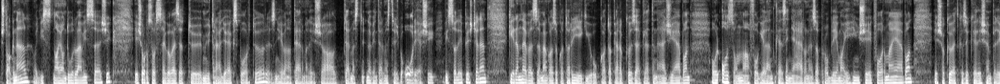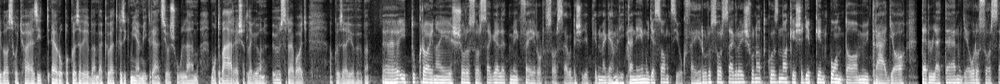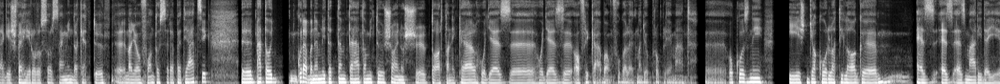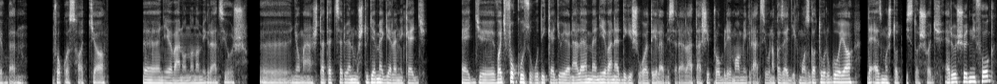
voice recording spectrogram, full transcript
stagnál, vagy visz, nagyon durván visszaesik, és Oroszország a vezető műtrágya exportőr, ez nyilván a termelés, a termeszt, növénytermesztésben óriási visszalépést jelent. Kérem nevezze meg azokat a régiókat, akár a közel-keleten, Ázsiában, ahol azonnal fog jelentkezni nyáron ez a probléma éhínség formájában, és a következő kérdésem pedig az, hogy ha ez itt Európa közelében bekövetkezik, milyen migrációs hullámot vár esetleg ön őszre, vagy a közeljövőben? Itt Ukrajna és Oroszország mellett még Fehér Oroszországot is egyébként megemlíteném. Ugye szankciók Fehér Oroszországra is vonatkoznak, és egyébként pont a műtrágya területen, ugye Oroszország és Fehér Oroszország mind a kettő nagyon fontos szerepet játszik. Hát ahogy korábban említettem, tehát amitől sajnos tartani kell, hogy ez, hogy ez Afrikában fog a legnagyobb problémát okozni és gyakorlatilag ez, ez, ez már idei évben fokozhatja nyilván onnan a migrációs nyomást. Tehát egyszerűen most ugye megjelenik egy, egy, vagy fokozódik egy olyan elem, mert nyilván eddig is volt élelmiszerellátási probléma a migrációnak az egyik mozgatórugója, de ez most ott biztos, hogy erősödni fog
